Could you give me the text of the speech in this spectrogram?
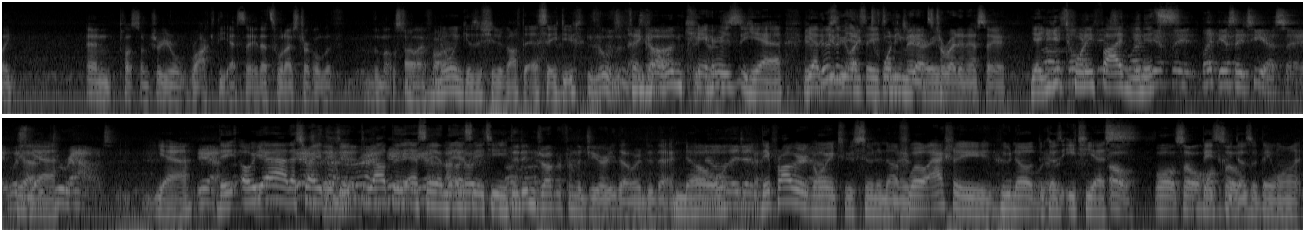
Like, and plus, I'm sure you'll rock the essay. That's what I struggled with the most Oh, by far. no one gives a shit about the essay, dude. No, thank no God, one cares. Yeah, yeah. they there's an you like essay 20 the minutes GRE. to write an essay. Yeah, you oh, get so like- 25 so minutes. Like the, essay, like the SAT essay, which Yeah. they Yeah. threw out. Yeah. Yeah. They. Oh yeah, Yeah. that's Yeah, right. They they did did. threw out the Yeah, essay yeah. on the I know, SAT. They didn't drop it from the GRE though, or did they? No, No, they didn't. They probably are Yeah. going to soon enough. Maybe. Well, actually, who knows? Because ETS Oh, well, so basically also does what they want.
